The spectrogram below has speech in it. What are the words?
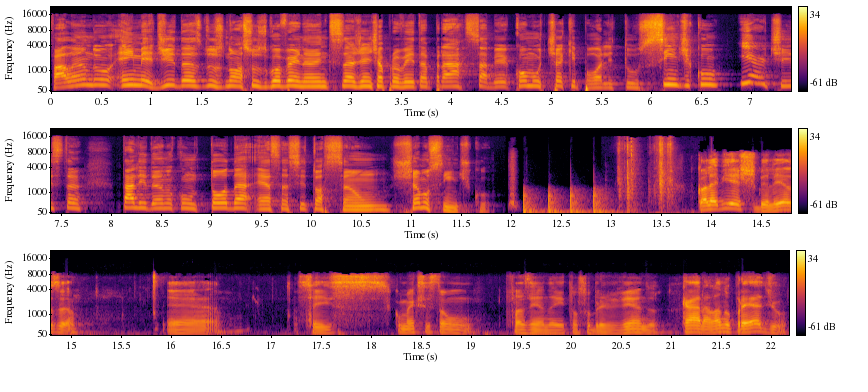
Falando em medidas dos nossos governantes, a gente aproveita para saber como o Chuck Hipólito, síndico e artista, está lidando com toda essa situação. Chama o síndico. Qual é, bicho? Beleza? É, vocês, como é que vocês estão fazendo aí? Estão sobrevivendo? Cara, lá no prédio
